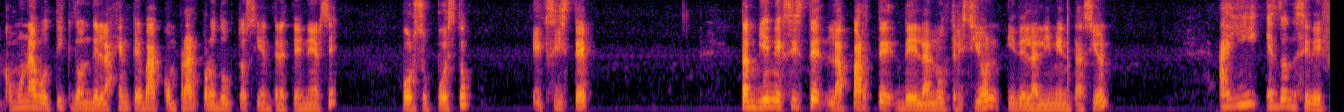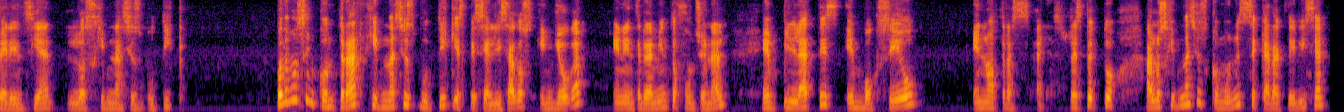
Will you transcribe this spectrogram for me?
como una boutique donde la gente va a comprar productos y entretenerse, por supuesto, existe. También existe la parte de la nutrición y de la alimentación. Ahí es donde se diferencian los gimnasios boutique. Podemos encontrar gimnasios boutique especializados en yoga, en entrenamiento funcional, en pilates, en boxeo, en otras áreas. Respecto a los gimnasios comunes, se caracterizan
